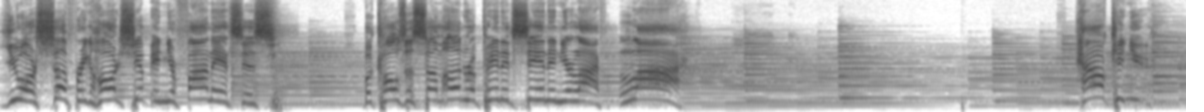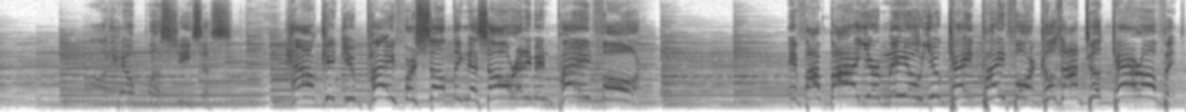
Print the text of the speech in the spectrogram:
You are suffering hardship in your finances because of some unrepented sin in your life. Lie. How can you, God help us, Jesus. How can you pay for something that's already been paid for? If I buy your meal, you can't pay for it because I took care of it.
